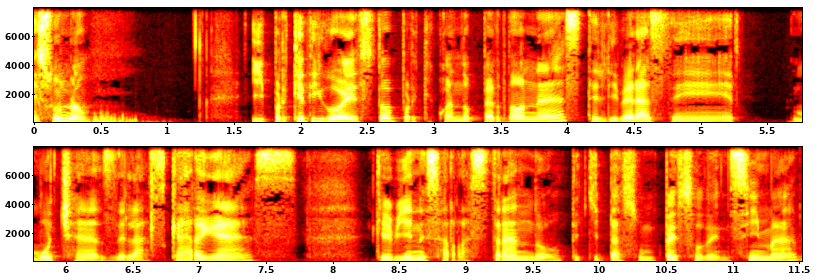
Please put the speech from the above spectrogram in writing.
es uno. ¿Y por qué digo esto? Porque cuando perdonas te liberas de muchas de las cargas que vienes arrastrando, te quitas un peso de encima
